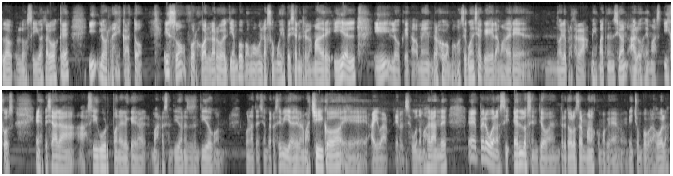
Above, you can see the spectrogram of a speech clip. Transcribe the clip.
lo siguió hasta el bosque y lo rescató. Eso forjó a lo largo del tiempo como un lazo muy especial entre la madre y él, y lo que también trajo como consecuencia que la madre no le prestara la misma atención a los demás hijos, en especial a, Sigurd, ponerle que era el más resentido en ese sentido con, con la atención que recibía, era el más chico, eh, era el segundo más grande, eh, pero bueno, sí, él lo sintió entre todos los hermanos como que le echó un poco las bolas.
